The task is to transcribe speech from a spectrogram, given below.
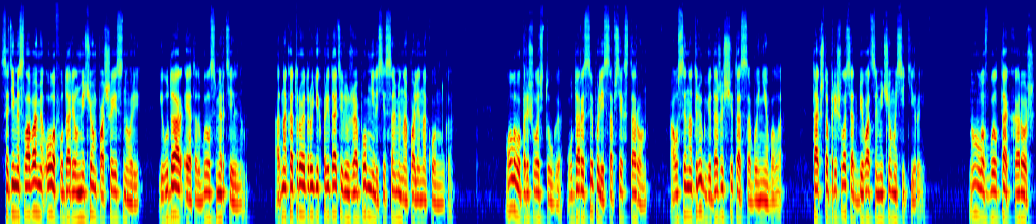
С этими словами Олаф ударил мечом по шее Снори, и удар этот был смертельным. Однако трое других предателей уже опомнились и сами напали на конунга. Олову пришлось туго, удары сыпались со всех сторон, а у сына Трюгви даже щита с собой не было, так что пришлось отбиваться мечом и секирой. Но Олов был так хорош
